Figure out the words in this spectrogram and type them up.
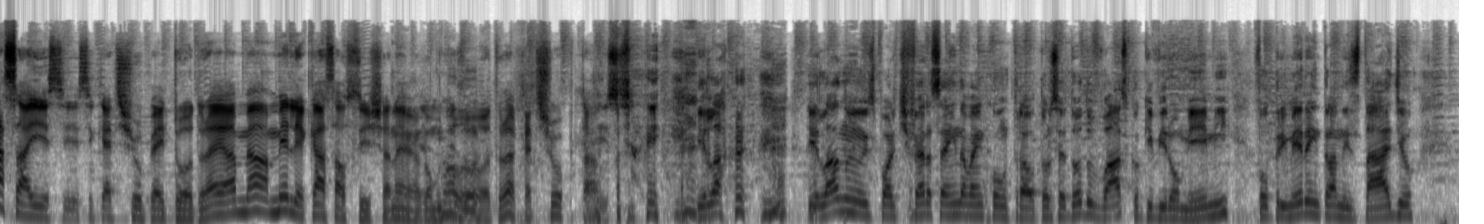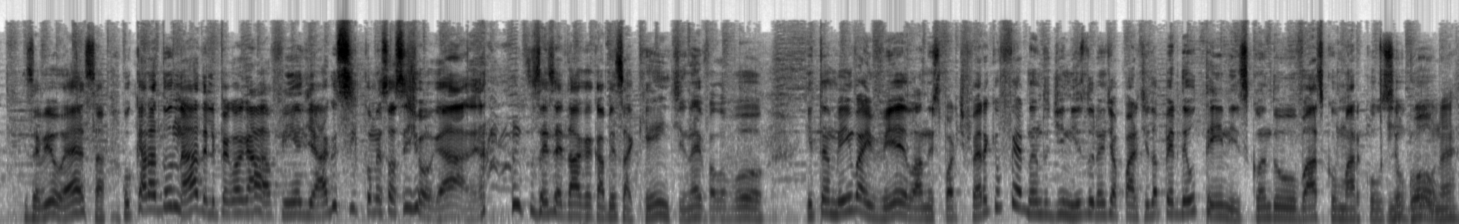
a sair esse, esse ketchup aí todo, né? A, a melecar a salsicha, né? É, Como diz o outro. É, ketchup, tá? É isso. e, lá, e lá no Esporte Fera você ainda vai encontrar o torcedor do Vasco que virou meme, foi o primeiro a entrar no estádio. Você viu essa? O cara do nada, ele pegou a garrafinha de água e se, começou a se jogar, né? Não sei se ele tava com a cabeça quente, né? E falou, vou e também vai ver lá no Esporte Fera que o Fernando Diniz, durante a partida, perdeu o tênis quando o Vasco marcou o seu no gol, gol né?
